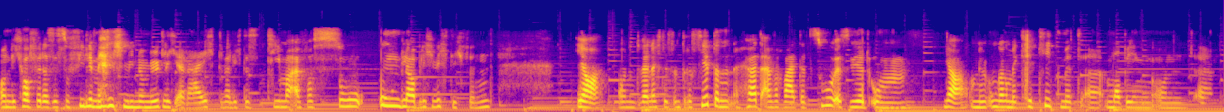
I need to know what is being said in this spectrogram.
Und ich hoffe, dass es so viele Menschen wie nur möglich erreicht, weil ich das Thema einfach so unglaublich wichtig finde. Ja, und wenn euch das interessiert, dann hört einfach weiter zu. Es wird um, ja, um den Umgang mit Kritik, mit äh, Mobbing und ähm,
